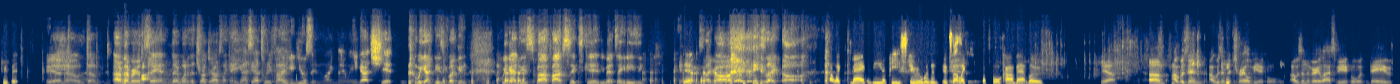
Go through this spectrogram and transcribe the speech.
stupid. Yeah, no, it was dumb. I remember him saying that one of the truck drivers like, "Hey, you guys got 25, you can use it." I'm like, man, we ain't got shit. we got these fucking, we got these five, five, six kids. You better take it easy. Yeah. He's like, oh, he's like, oh, Not like a magazine a piece, too. It wasn't, it's not like a full combat load. Yeah. Um, I was in I was in the trail vehicle. I was in the very last vehicle with Dave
